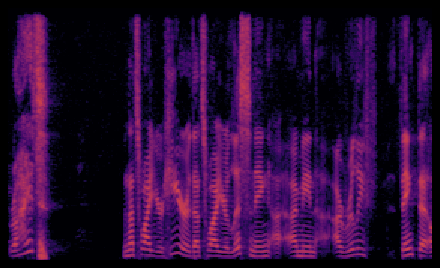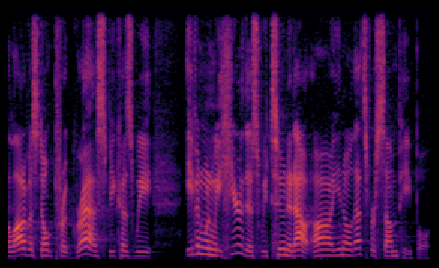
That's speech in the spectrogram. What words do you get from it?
Right? And that's why you're here. That's why you're listening. I, I mean, I really think that a lot of us don't progress because we, even when we hear this, we tune it out. Oh, you know, that's for some people.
